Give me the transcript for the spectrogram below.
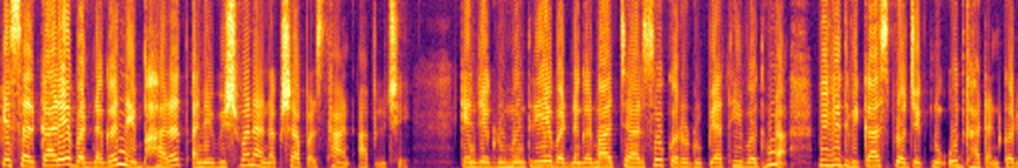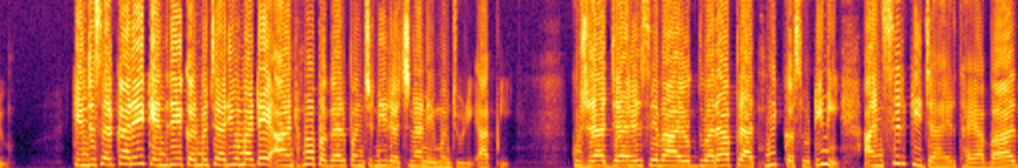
કે સરકારે વડનગરને ભારત અને વિશ્વના નકશા પર સ્થાન આપ્યું છે. કેન્દ્રીય ગૃહમંત્રીએ વડનગરમાં ચારસો કરોડ રૂપિયાથી વધુના વિવિધ વિકાસ પ્રોજેક્ટનું ઉદ્ઘાટન કર્યું. કેન્દ્ર સરકારે કેન્દ્રીય કર્મચારીઓ માટે આઠમા પગાર પંચની રચનાને મંજૂરી આપી. ગુજરાત જાહેર સેવા આયોગ દ્વારા પ્રાથમિક કસોટીની આન્સર કી જાહેર થયા બાદ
